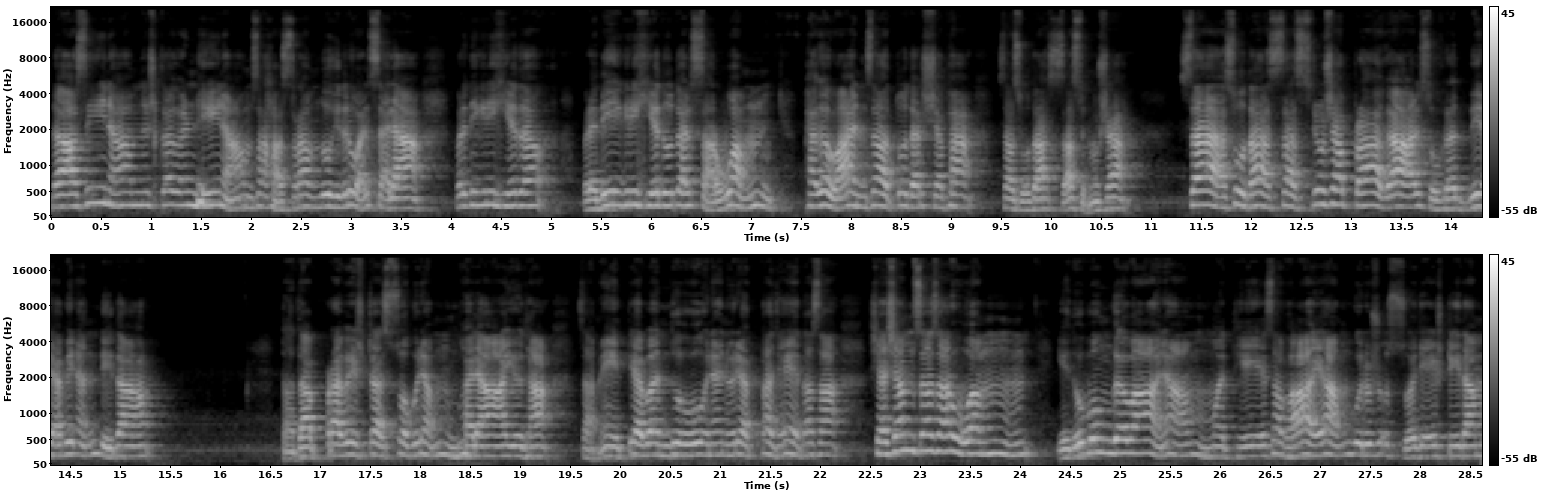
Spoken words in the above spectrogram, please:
ദാസീനാം നിഷ്കകണ്ഠീനാം സഹസ്രം ദുഹിതൃവത്സല പ്രതിഗൃഹ്യത പ്രതിഗൃഹ്യതു തത്സർവം ഭഗവാൻ സത്വദർശഭ സസുത സസ്നുഷ സസുത സസ്നുഷ പ്രാഗാൽ സുഹൃദ്ഭിരഭിനന്ദിത. തത പ്രവിഷ്ടസ്വപുരം ഫലായുധ സമേത്യ ബന്ധൂനനുരക്തചേതസ ശശംസ സർവം. യദുപുങ്കവാനാം മധ്യേ സഭായാം ഗുരുഷു സ്വചേഷ്ടിതം.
